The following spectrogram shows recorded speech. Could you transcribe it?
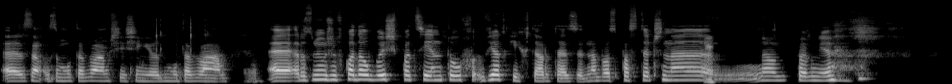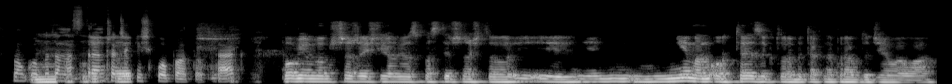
E, zamutowałam się, się nie odmutowałam. E, rozumiem, że wkładałbyś pacjentów wiotkich w te ortezy, no bo spastyczne, tak. no pewnie mogłoby to mm, nastręczać jakichś kłopotów, tak? Powiem Wam szczerze, jeśli chodzi o spastyczność, to nie mam ortezy, która by tak naprawdę działała.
